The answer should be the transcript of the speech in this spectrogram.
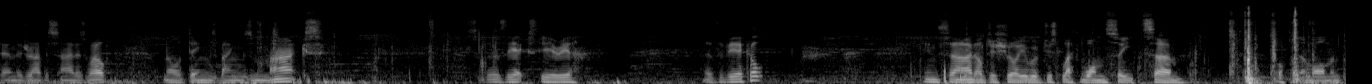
Down the driver's side as well. No dings bangs and marks. So there's the exterior of the vehicle. Inside i'll just show you we've just left one seat um, up at the moment.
